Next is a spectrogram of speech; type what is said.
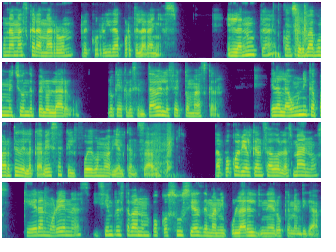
una máscara marrón recorrida por telarañas. En la nuca conservaba un mechón de pelo largo, lo que acrecentaba el efecto máscara. Era la única parte de la cabeza que el fuego no había alcanzado. Tampoco había alcanzado las manos, que eran morenas y siempre estaban un poco sucias de manipular el dinero que mendigaba.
